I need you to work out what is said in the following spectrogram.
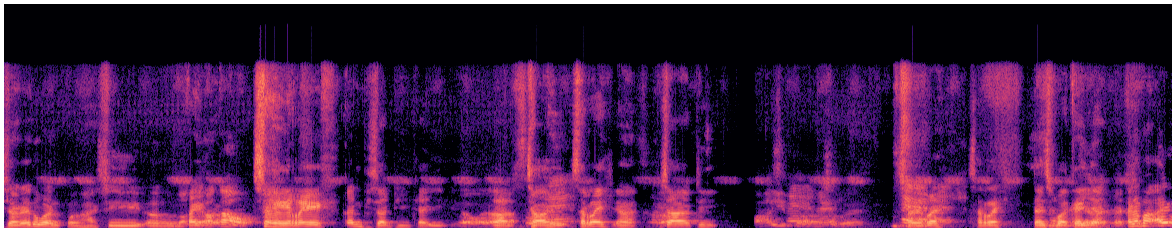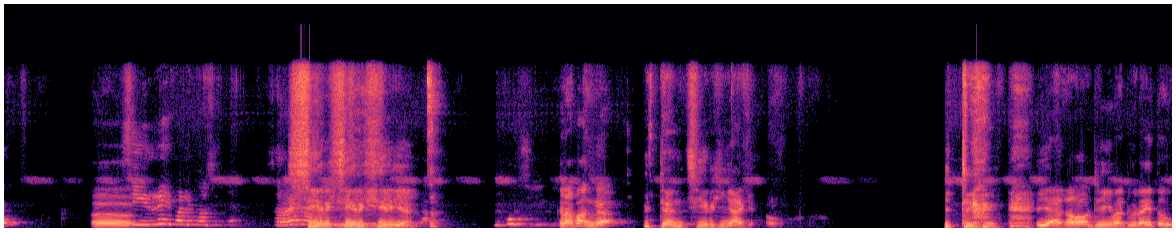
di sana itu kan penghasil eh, kayak Kakao. sereh kan bisa di kayak eh, jahe sereh ya. Bisa di Pahit sereh. Sereh. Dan sebagainya. Kenapa? Ayo eh Sirih paling maksudnya. Serai sirik sirik sirik ya? Kenapa enggak bidang sirihnya? Gitu? Bidang. Iya, kalau di Madura itu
